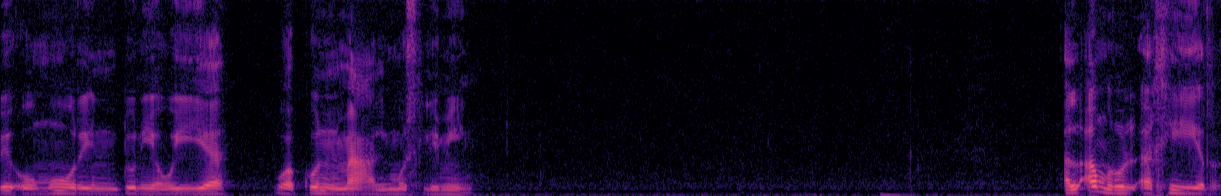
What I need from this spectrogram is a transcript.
بأمور دنيوية وكن مع المسلمين. الأمر الأخير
